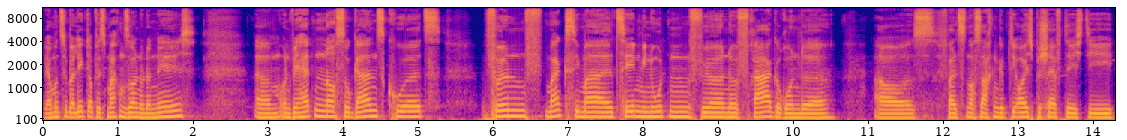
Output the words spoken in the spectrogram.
wir haben uns überlegt, ob wir es machen sollen oder nicht. Ähm, und wir hätten noch so ganz kurz fünf, maximal zehn Minuten für eine Fragerunde aus, falls es noch Sachen gibt, die euch beschäftigt, die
